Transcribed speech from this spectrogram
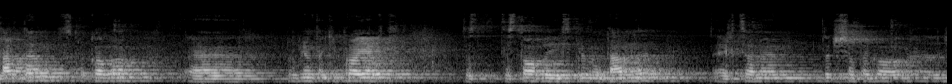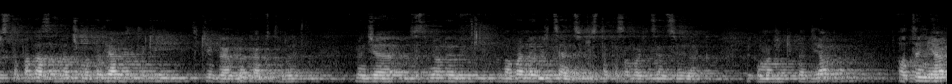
Hartem z Krakowa robimy taki projekt testowy, eksperymentalny. Chcemy do 10 listopada zebrać materiały do takiej, takiego e-booka, który będzie udostępniony w nowej licencji. To jest taka sama licencja, jak, jaką ma Wikipedia. O tym, jak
